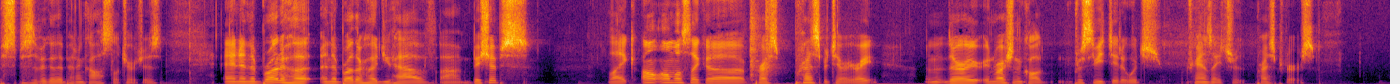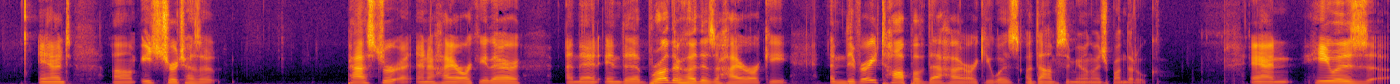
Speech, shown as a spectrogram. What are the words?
specifically the Pentecostal churches. And in the brotherhood, in the brotherhood, you have um, bishops, like almost like a pres- presbytery, right? They're in Russian called presbytery, which translates to presbyters. And um, each church has a pastor and a hierarchy there. And then in the brotherhood, there's a hierarchy. And the very top of that hierarchy was Adam Semyonovich Bondaruk. And he was, uh,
